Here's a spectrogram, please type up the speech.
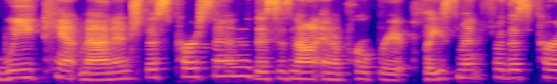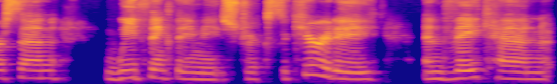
We can't manage this person. This is not an appropriate placement for this person. We think they meet strict security, and they can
